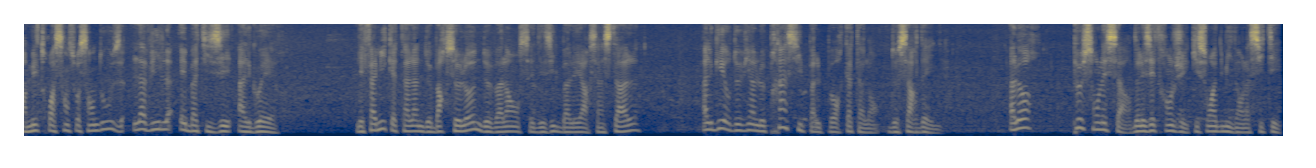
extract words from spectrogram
En 1372, la ville est baptisée Alguer. Les familles catalanes de Barcelone, de Valence et des îles Baléares s'installent. Alguer devient le principal port catalan de Sardaigne. Alors, peu sont les Sardes, les étrangers qui sont admis dans la cité.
